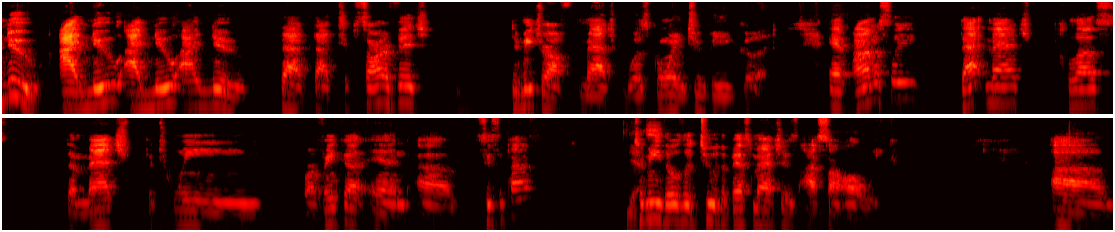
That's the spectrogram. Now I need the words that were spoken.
knew, I knew, I knew, I knew that that Tipsarevic Dimitrov match was going to be good. And honestly, that match plus the match between Wawrinka and um, Tsitsipas, yes. to me, those are two of the best matches I saw all week. Um,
